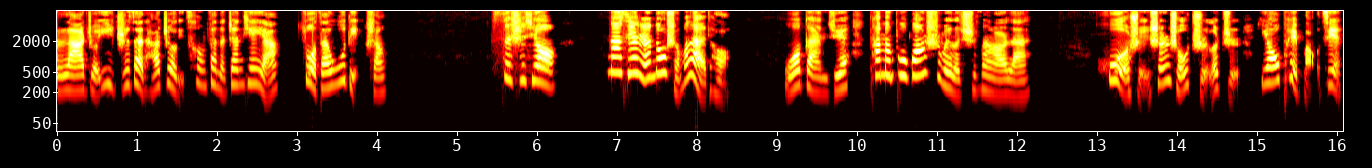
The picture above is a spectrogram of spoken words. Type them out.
拉着一直在他这里蹭饭的詹天涯，坐在屋顶上。四师兄，那些人都什么来头？我感觉他们不光是为了吃饭而来。祸水伸手指了指腰佩宝剑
